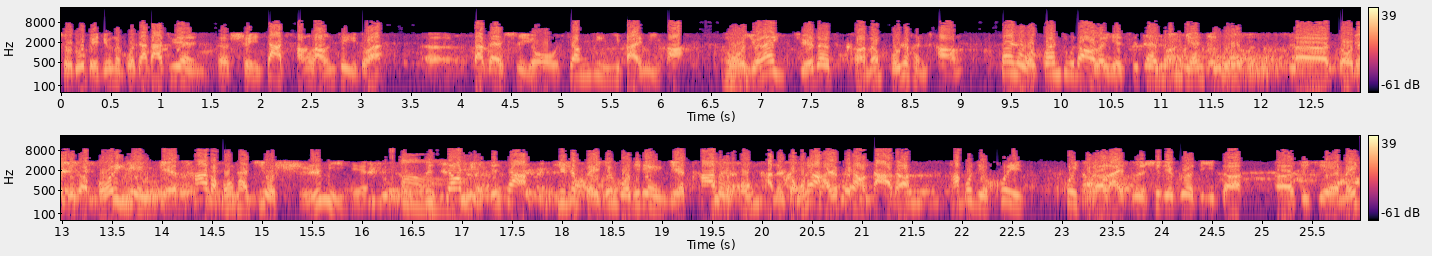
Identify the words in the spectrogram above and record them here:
首都北京的国家大剧院的水下长廊这一段，呃，大概是有将近一百米吧。我原来觉得可能不是很长。但是我关注到了，也是在今年初，呃，走的这个柏林电影节，它的红毯只有十米。嗯。所以相比之下，其实北京国际电影节它的红毯的容量还是非常大的。它不仅汇汇集了来自世界各地的呃这些媒体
